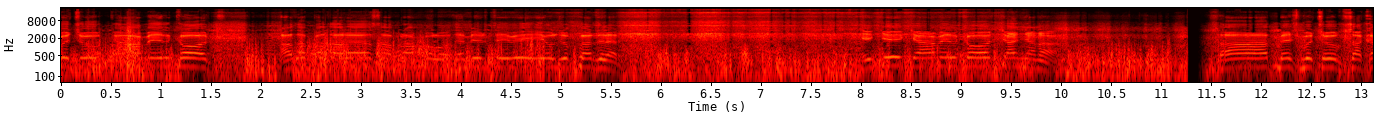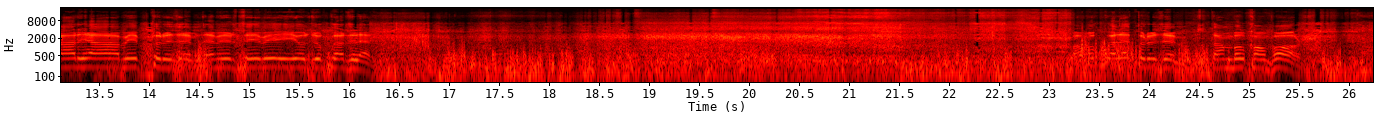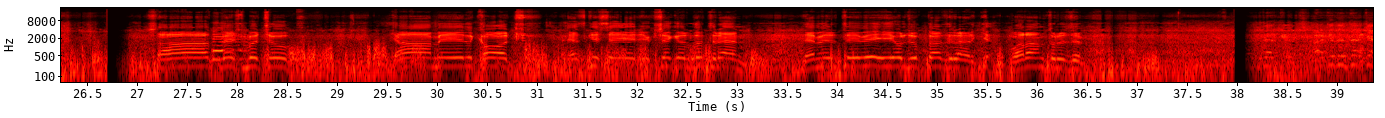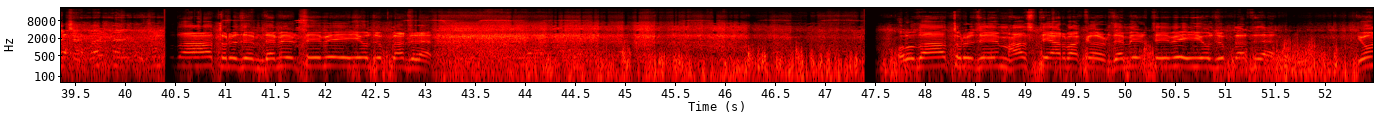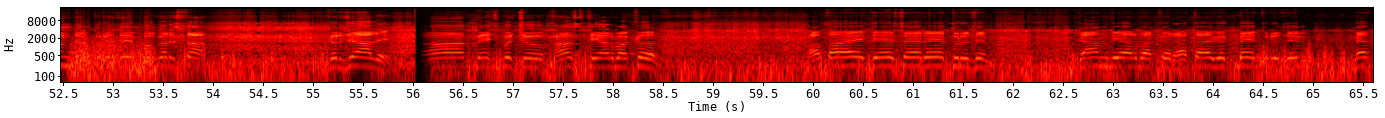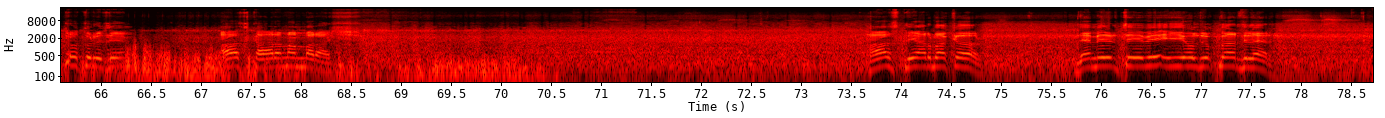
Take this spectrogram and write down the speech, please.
buçuk Kamil Koç. Adapazarı Safranbolu Demir TV iyi yolculuklar diler. İki Kamil Koç yan yana. Saat beş buçuk Sakarya VIP Turizm Demir TV iyi yolculuklar diler. Pamukkale Turizm İstanbul Konfor. Saat beş buçuk. Kamil Koç. Eskişehir yüksek hızlı tren. Demir TV iyi yolculuklar diler. Varan Turizm. Hareket ederken de uzun Uludağ Turizm. Demir TV iyi yolculuklar diler. Uludağ Turizm Has Diyarbakır. Demir TV iyi yolculuklar diler. Yonca Turizm Bulgaristan. Kırcaali. Saat beş buçuk. Has Diyarbakır. Hatay CSR Turizm. Can Diyarbakır. Hatay Gökbey Turizm. Metro Turizm. Az Kahramanmaraş. Has Diyarbakır. Demir TV iyi yolculuklar diler.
